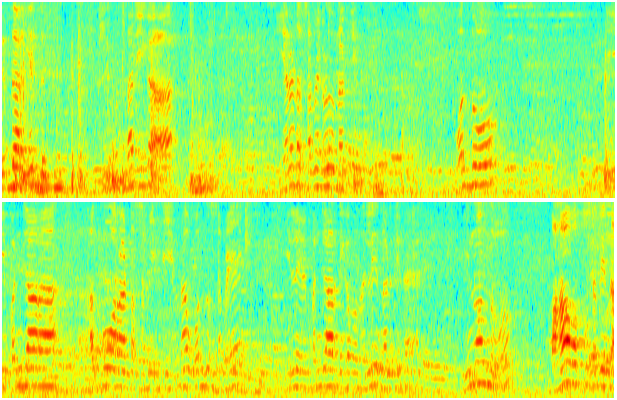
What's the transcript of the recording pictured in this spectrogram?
ನಿರ್ಧಾರ ಎಂದು ಸರ್, ಈಗ ಎರಡು ಸಭೆಗಳು ನಡೆದಿವೆ ಒಂದು ಈ ಬಂಜಾರ ಹಕ್ಕು ಹೋರಾಟ ಸಮಿತಿಯಿಂದ ಒಂದು ಸಭೆ ಇಲ್ಲಿ ಬಂಜಾರ ನಿಗಮದಲ್ಲಿ ನಡೆದಿದೆ. ಇನ್ನೊಂದು ಮಹಾ ಒಕ್ಕೂಟದಿಂದ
